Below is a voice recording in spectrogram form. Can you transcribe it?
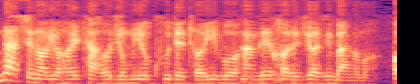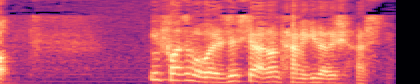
نه سناریوهای تهاجمی و کودتایی و حمله خارجی از این برنامه. خب این فاز مبارزه است که الان همگی درش هستیم.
